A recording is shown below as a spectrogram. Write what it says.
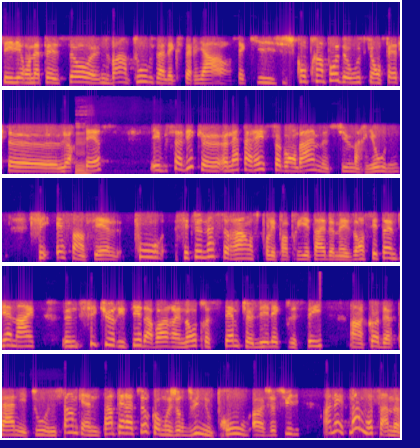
c'est, on appelle ça une ventouse à l'extérieur. Fait que je comprends pas de où ils ont fait euh, leur Hmm. test. Et vous savez qu'un appareil secondaire, Monsieur Mario, là, c'est essentiel pour. C'est une assurance pour les propriétaires de maisons. C'est un bien-être, une sécurité d'avoir un autre système que l'électricité en cas de panne et tout. Il me semble qu'une température comme aujourd'hui nous prouve. Ah, je suis. Honnêtement, moi, ça me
